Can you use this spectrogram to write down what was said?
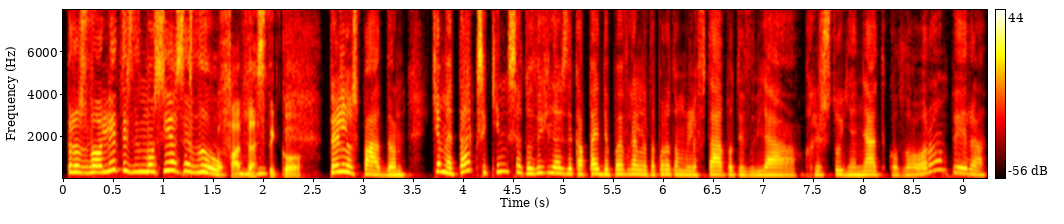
προσβολή της δημοσίας εδού. Φανταστικό. Τέλος πάντων. Και μετά ξεκίνησα το 2015 που έβγαλα τα πρώτα μου λεφτά από τη δουλειά Χριστούγεννιάτικο δώρο. Πήρα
